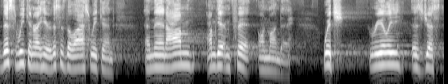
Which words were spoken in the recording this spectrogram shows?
this weekend right here, this is the last weekend, and then I'm, I'm getting fit on Monday, which really is just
